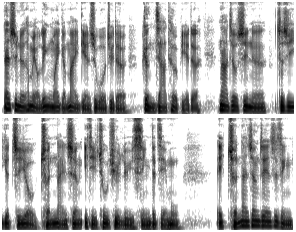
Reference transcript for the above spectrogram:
但是呢，他们有另外一个卖点，是我觉得更加特别的。那就是呢，这是一个只有纯男生一起出去旅行的节目。诶，纯男生这件事情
